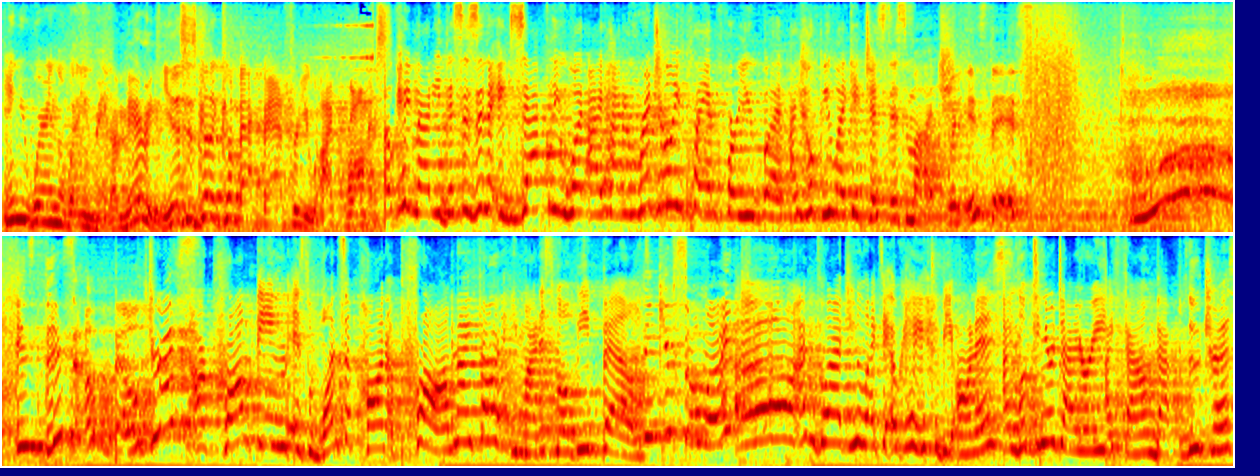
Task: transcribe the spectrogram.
And you're wearing the wedding ring. I'm married. This is gonna come back bad for you, I promise. Okay, Maddie, this isn't exactly what I had originally planned for you, but I hope you like it just as much. What is this? is this a bell dress? Prom theme is once upon a prom, and I thought you might as well be Belle. Thank you so much. Oh, I'm glad you liked it. Okay, to be honest, I looked in your diary. I found that blue dress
